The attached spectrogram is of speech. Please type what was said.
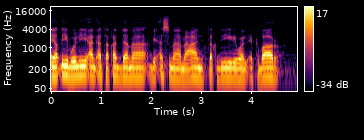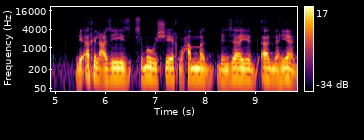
يطيب لي أن أتقدم بأسمى معاني التقدير والإكبار لأخي العزيز سمو الشيخ محمد بن زايد آل نهيان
